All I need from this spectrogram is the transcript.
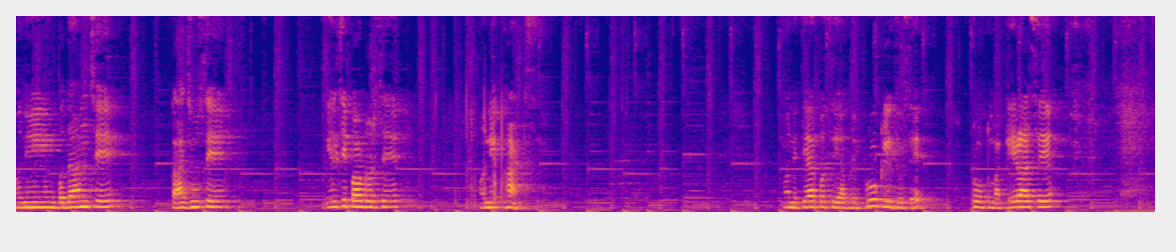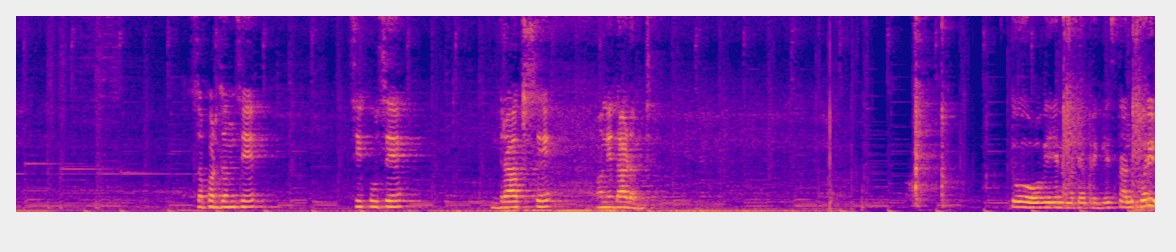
અને બદામ છે, કાજુ છે, એલચી પાવડર છે અને ખાંડ છે. અને ત્યાર પછી આપણે ફ્રૂટ લીધું છે. ફ્રૂટમાં કેળા છે. સફરજન છે. ચીકુ છે. દ્રાક્ષ છે અને દાડમ છે. તો હવે એના માટે આપણે ગેસ ચાલુ કરી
